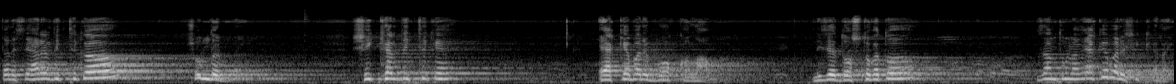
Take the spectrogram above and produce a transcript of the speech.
তাহলে চেহারার দিক থেকেও সুন্দর নাই। শিক্ষার দিক থেকে একেবারে বক কলাম নিজের দস্তগত জানতো না, একেবারে শিক্ষা নাই।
